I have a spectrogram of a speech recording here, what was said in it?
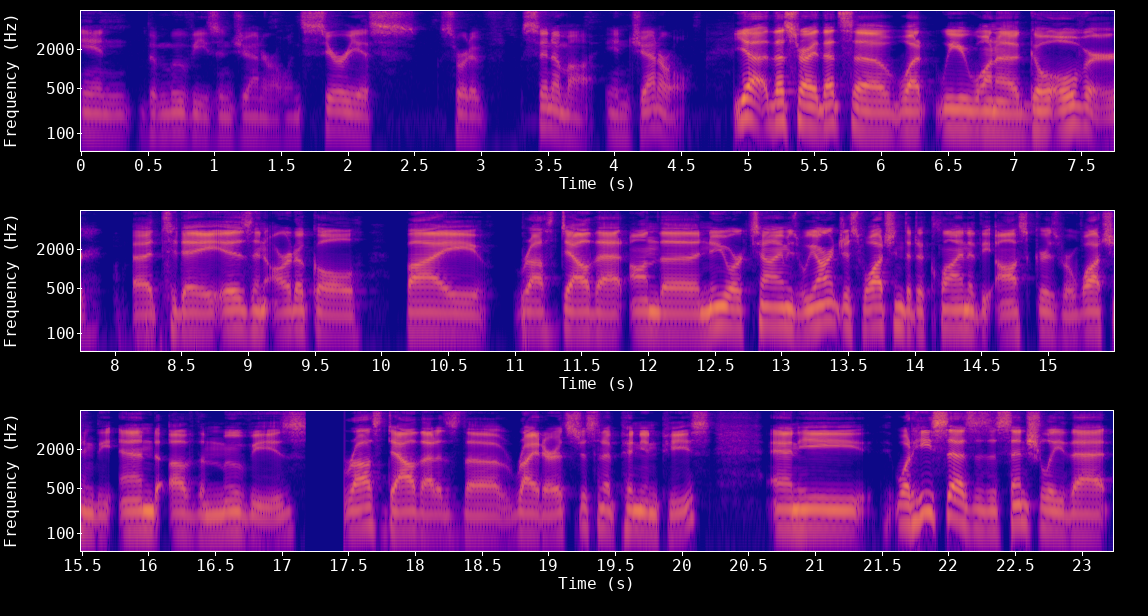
in the movies in general and serious sort of cinema in general. Yeah, that's right. That's uh, what we want to go over uh, today is an article by Ross Douthat on the New York Times. We aren't just watching the decline of the Oscars, we're watching the end of the movies. Ross Douthat is the writer. It's just an opinion piece. And he what he says is essentially that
